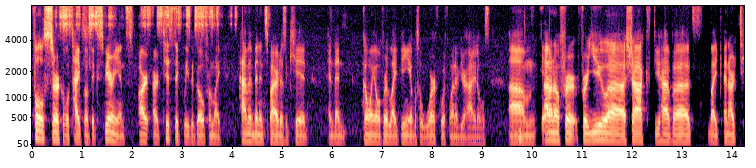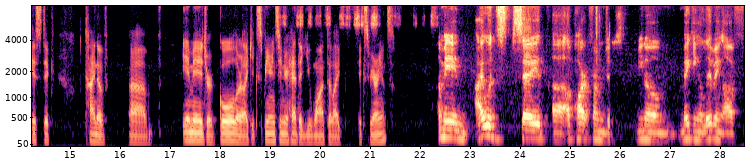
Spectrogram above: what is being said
full circle type of experience art artistically to go from like having been inspired as a kid and then going over like being able to work with one of your idols um i don't know for for you uh shock do you have a like an artistic kind of um image or goal or like experience in your head that you want to like experience I mean, I would say, uh, apart from just you know making a living off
